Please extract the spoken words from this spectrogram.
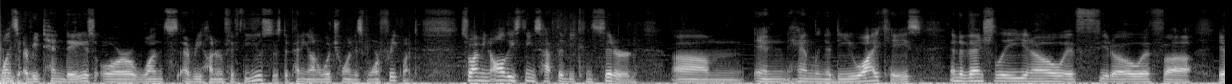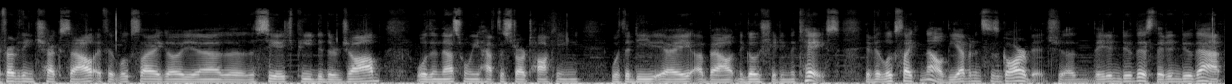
once every 10 days or once every 150 uses, depending on which one is more frequent. So, I mean, all these things have to be considered um, in handling a DUI case. And eventually, you know, if you know if uh, if everything checks out, if it looks like oh yeah, the, the CHP did their job, well then that's when we have to start talking with the DA about negotiating the case. If it looks like no, the evidence is garbage, uh, they didn't do this, they didn't do that,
